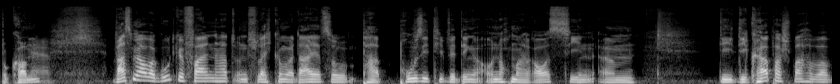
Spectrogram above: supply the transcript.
bekommen. Ja. Was mir aber gut gefallen hat, und vielleicht können wir da jetzt so ein paar positive Dinge auch nochmal rausziehen, ähm, die, die Körpersprache war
